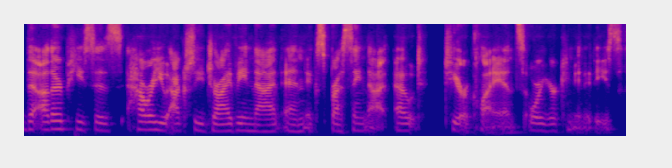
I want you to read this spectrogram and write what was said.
the other piece is how are you actually driving that and expressing that out to your clients or your communities?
